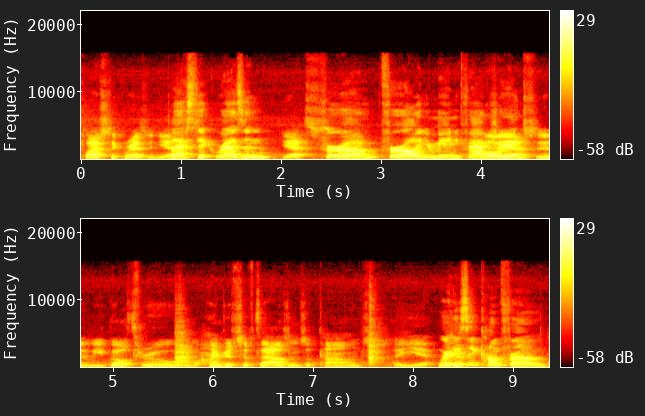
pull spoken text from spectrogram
Plastic resin, yes. plastic resin Yes. for Uh, um, for all your manufacturing. Oh, yes, you go through hundreds of thousands of pounds a year. Where does it come from?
